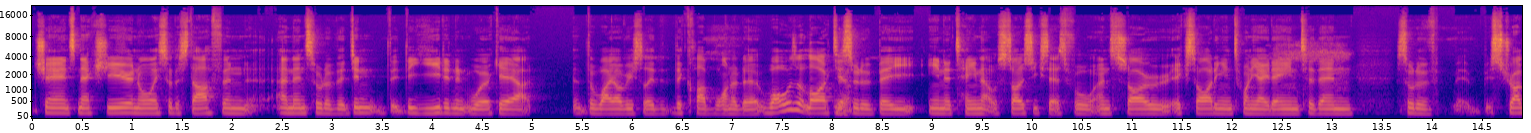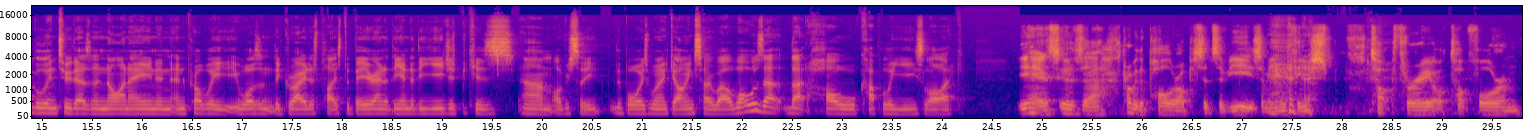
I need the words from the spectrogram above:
chance next year and all this sort of stuff, and and then sort of it didn't the, the year didn't work out the way obviously the club wanted it. What was it like to yeah. sort of be in a team that was so successful and so exciting in 2018 to then sort of struggle in 2019 and, and probably it wasn't the greatest place to be around at the end of the year just because um, obviously the boys weren't going so well. What was that, that whole couple of years like? Yeah, it was uh, probably the polar opposites of years. I mean, we finished top three or top four and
